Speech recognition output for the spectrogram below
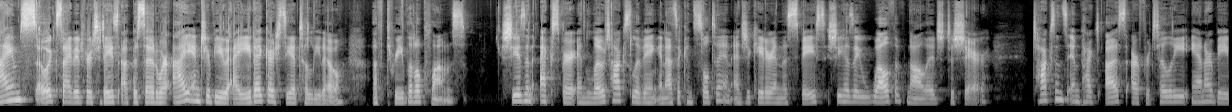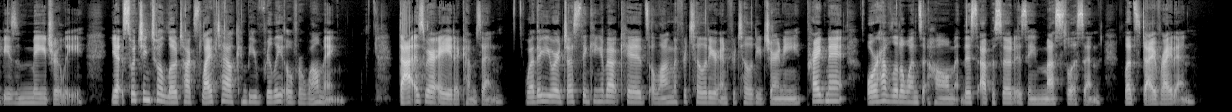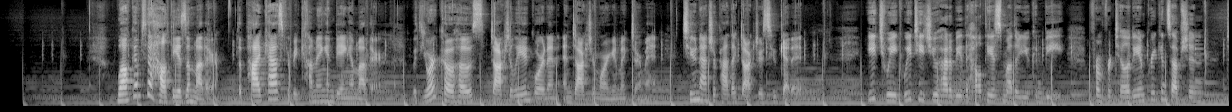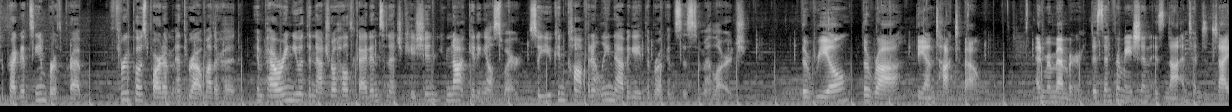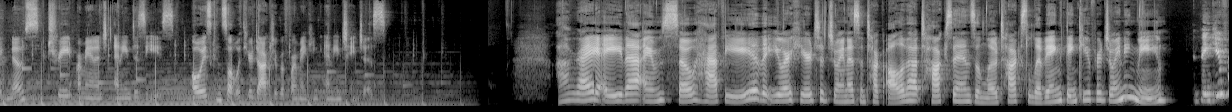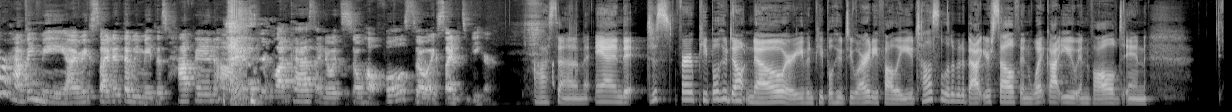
I am so excited for today's episode where I interview Aida Garcia Toledo of Three Little Plums. She is an expert in low tox living, and as a consultant and educator in this space, she has a wealth of knowledge to share. Toxins impact us, our fertility, and our babies majorly, yet switching to a low tox lifestyle can be really overwhelming. That is where Aida comes in. Whether you are just thinking about kids along the fertility or infertility journey, pregnant, or have little ones at home, this episode is a must listen. Let's dive right in. Welcome to Healthy as a Mother, the podcast for becoming and being a mother, with your co hosts, Dr. Leah Gordon and Dr. Morgan MacDermott, two naturopathic doctors who get it. Each week, we teach you how to be the healthiest mother you can be, from fertility and preconception to pregnancy and birth prep through postpartum and throughout motherhood, empowering you with the natural health guidance and education you're not getting elsewhere so you can confidently navigate the broken system at large. The real, the raw, the untalked about. And remember, this information is not intended to diagnose, treat, or manage any disease. Always consult with your doctor before making any changes. All right, Aida, I am so happy that you are here to join us and talk all about toxins and low tox living. Thank you for joining me. Thank you for having me. I'm excited that we made this happen on your podcast. I know it's so helpful. So excited to be here. Awesome. And just for people who don't know, or even people who do already follow you, tell us a little bit about yourself and what got you involved in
